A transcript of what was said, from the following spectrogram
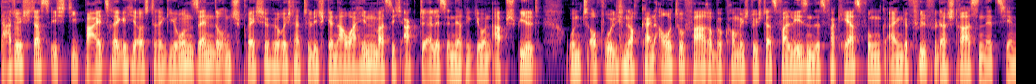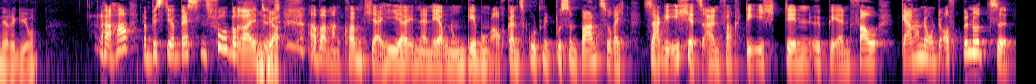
Dadurch, dass ich die Beiträge hier aus der Region sende und spreche, höre ich natürlich genauer hin, was sich aktuelles in der Region abspielt. Und obwohl ich noch kein Auto fahre, bekomme ich durch das Verlesen des Verkehrsfunk ein Gefühl für das Straßennetz hier in der Region. Aha, dann bist du ja bestens vorbereitet. Ja. Aber man kommt ja hier in der näheren Umgebung auch ganz gut mit Bus und Bahn zurecht, sage ich jetzt einfach, die ich den ÖPNV gerne und oft benutze.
